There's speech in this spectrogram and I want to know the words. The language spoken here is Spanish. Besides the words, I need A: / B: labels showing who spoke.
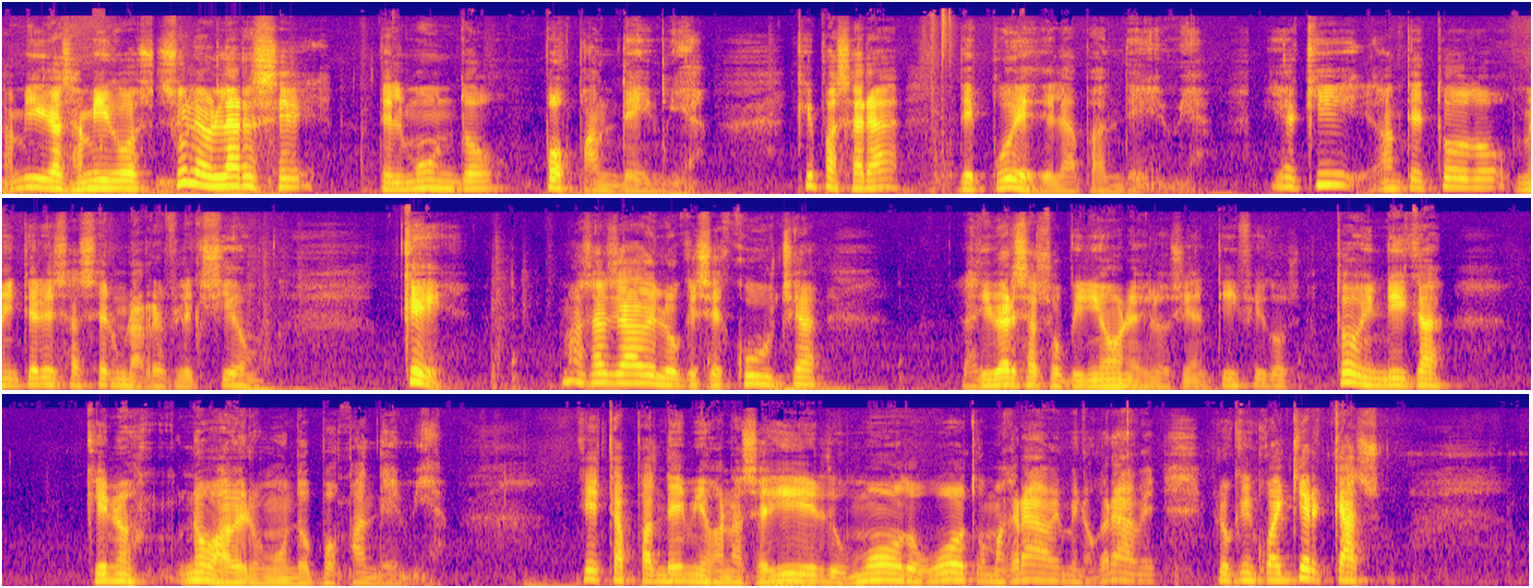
A: Amigas, amigos, suele hablarse del mundo post pandemia. ¿Qué pasará después de la pandemia? Y aquí, ante todo, me interesa hacer una reflexión que, más allá de lo que se escucha, las diversas opiniones de los científicos, todo indica que no, no va a haber un mundo post pandemia. Que estas pandemias van a seguir de un modo u otro, más grave, menos grave, pero que en cualquier caso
